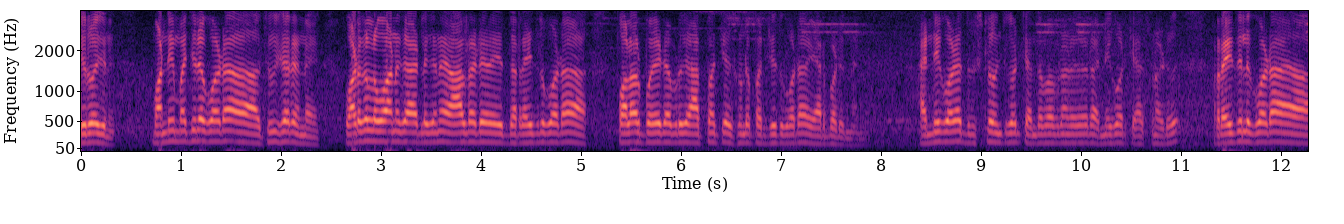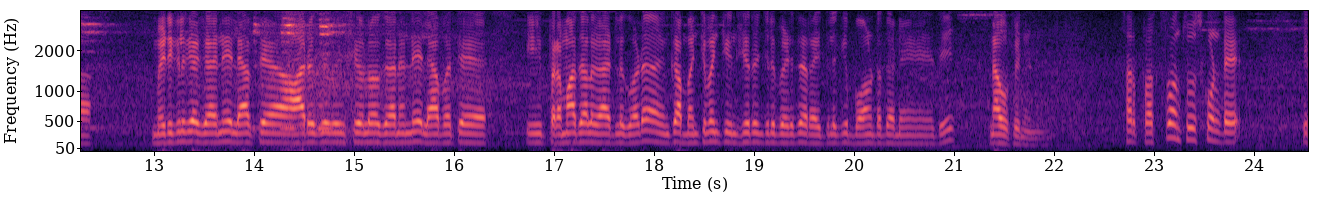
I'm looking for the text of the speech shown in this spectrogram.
ఈ రోజున. మొన్న మధ్యలో కూడా చూశారండి. వడగల వానగాట్లు కానీ ఆల్రెడీ ఇద్దరు రైతులు కూడా పొలాలు పోయేటప్పుడు ఆత్మహత్య చేసుకునే పరిస్థితి కూడా ఏర్పడిందండి. అన్నీ కూడా దృష్టిలో ఉంచుకొని చంద్రబాబు నాయుడు గారు అన్నీ కూడా చేస్తున్నాడు. రైతులు కూడా మెడికల్గా కానీ లేకపోతే ఆరోగ్య విషయంలో కానీ లేకపోతే ఈ ప్రమాదాల వాటిలో కూడా ఇంకా మంచి మంచి ఇన్సూరెన్స్లు పెడితే రైతులకి బాగుంటుంది అనేది నా ఒపీనియన్. సార్ ప్రస్తుతం చూసుకుంటే ఈ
